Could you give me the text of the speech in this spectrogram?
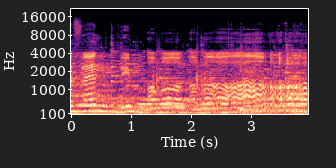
efendim aman aman.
